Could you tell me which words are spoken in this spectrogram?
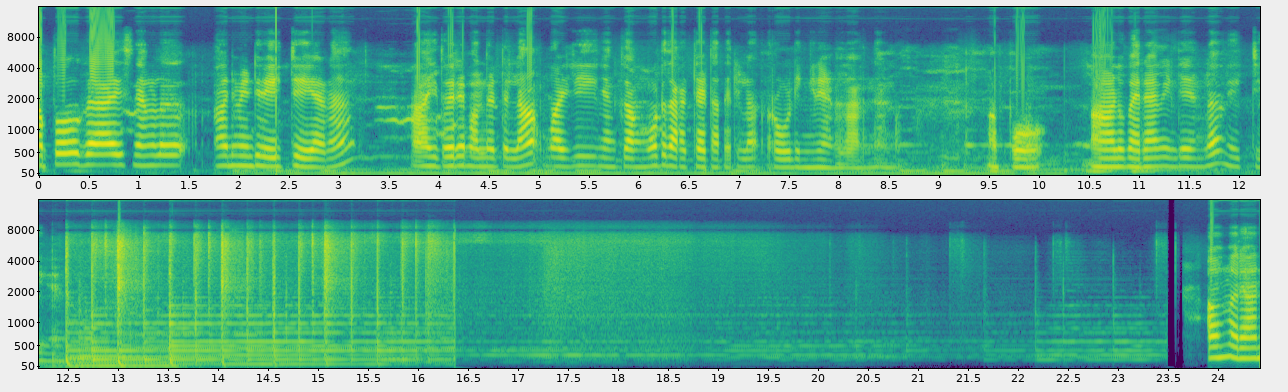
അപ്പോൾ ഗായ്സ് ഞങ്ങൾ അതിന് വേണ്ടി വെയിറ്റ് ചെയ്യാണ്. ഇതുവരെ വന്നിട്ടില്ല. വഴി ഞങ്ങൾക്ക് അങ്ങോട്ട് കറക്റ്റായിട്ട് അറിയില്ല റോഡ് ഇങ്ങനെയാണ് കാണുന്നത്. അപ്പോൾ ആൾ വരാൻ വേണ്ടി ഞങ്ങൾ വെയിറ്റ് ചെയ്യാണ്. അവൻ വരാൻ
